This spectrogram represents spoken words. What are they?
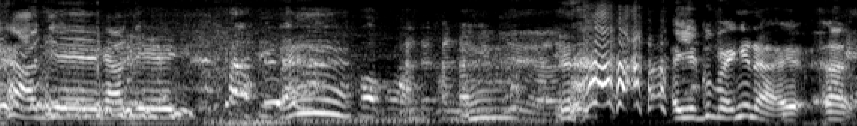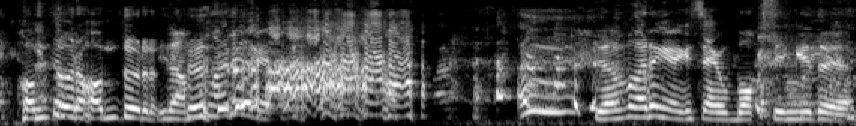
anjing, anjing. Kandang-kandangin dia ya. Iya gue pengen dah. eh, eh, Home tour, home tour Di Lampung ada ya? Di Lampung ada nggak kayak boxing gitu ya?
